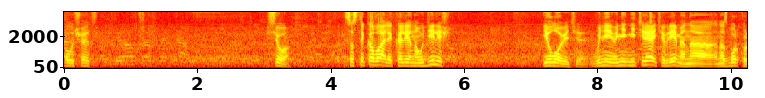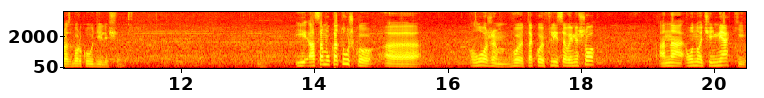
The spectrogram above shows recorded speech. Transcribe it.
получается. Все. Состыковали колено удилищ и ловите. Вы не, не, не теряете время на, на сборку-разборку удилища. И, а саму катушку э, ложим в такой флисовый мешок. Она, он очень мягкий,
